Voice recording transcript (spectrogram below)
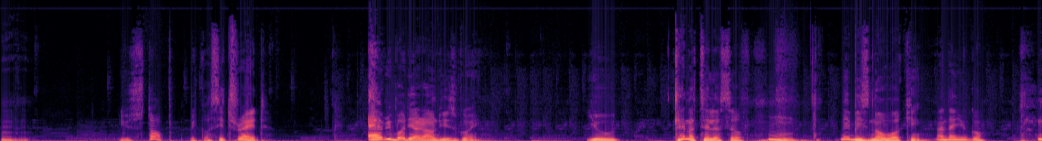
Mm. you stop because it's red. Everybody around you is going. You kind of tell yourself, hmm, maybe it's not working. And then you go.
